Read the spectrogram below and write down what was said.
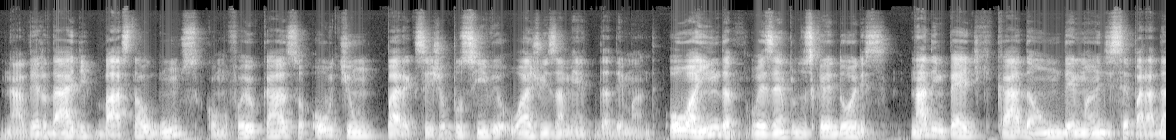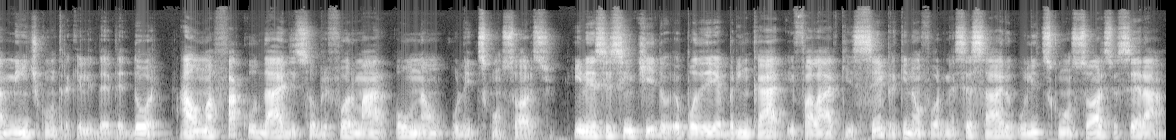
na verdade, basta alguns, como foi o caso, ou de um para que seja possível o ajuizamento da demanda. Ou ainda, o exemplo dos credores. Nada impede que cada um demande separadamente contra aquele devedor. Há uma faculdade sobre formar ou não o litisconsórcio. E nesse sentido, eu poderia brincar e falar que sempre que não for necessário, o litisconsórcio será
